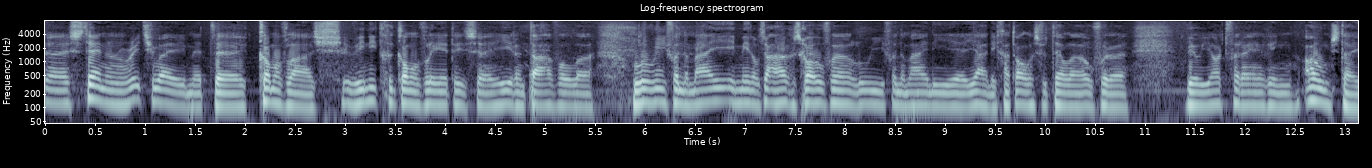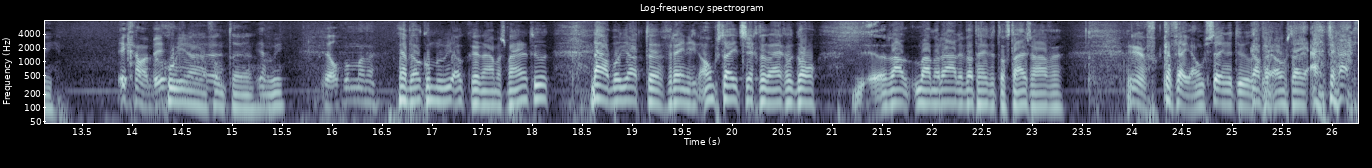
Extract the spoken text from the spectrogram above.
was eh Stan Ridgway met eh, Camouflage. Wie niet gecamoufleerd is, eh, hier aan tafel Louis van der Meij, inmiddels aangeschoven. Louis van der Meij die, ja, die gaat alles vertellen over biljartvereniging Oomstee. Ik ga mijn best. Goedenavond ja. Welkom mannen. Ja, welkom Louis, ook eh, namens mij natuurlijk. Nou, biljartvereniging Oomsteed zegt het eigenlijk al. Eh, ra- laat me raden, wat heeft het als thuishaven? Ja, Café Oomsteen natuurlijk. Café Oomsteed, uiteraard.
